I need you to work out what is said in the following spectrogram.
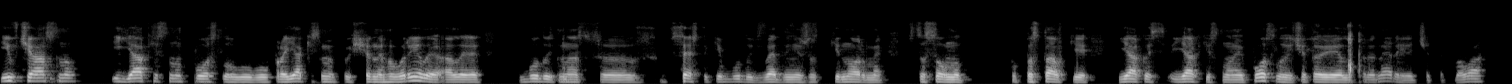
і вчасно, і якісну послугу. Бо про якість ми ще не говорили, але будуть у нас е, все ж таки будуть введені жорсткі норми стосовно поставки якось якісної послуги, чи то електроенергії, чи теплова.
